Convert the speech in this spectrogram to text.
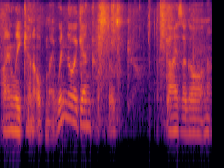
Finally can open my window again because those guys are gone.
